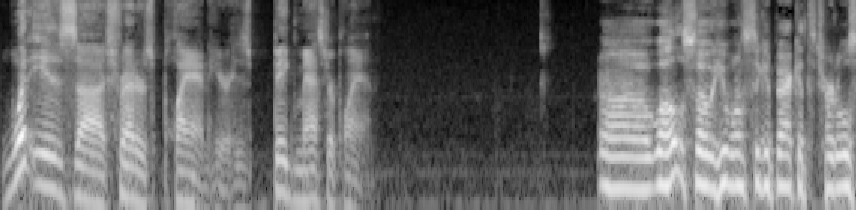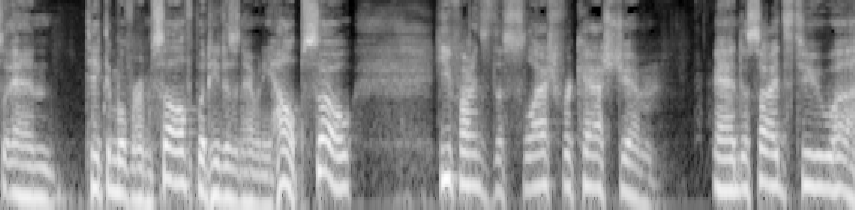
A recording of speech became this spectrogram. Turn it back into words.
what is uh, Shredder's plan here? His big master plan? Uh, well, so he wants to get back at the turtles and take them over himself, but he doesn't have any help. So he finds the Slash for Cash gym and decides to uh,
